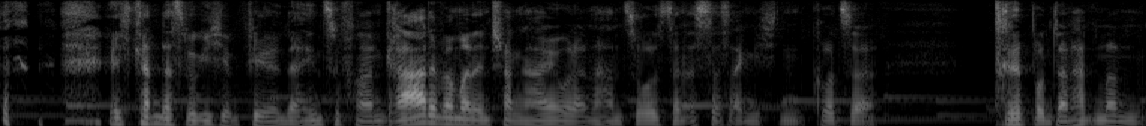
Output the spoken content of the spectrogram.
ich kann das wirklich empfehlen, da hinzufahren. Gerade wenn man in Shanghai oder in Hangzhou ist, dann ist das eigentlich ein kurzer Trip und dann hat man,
